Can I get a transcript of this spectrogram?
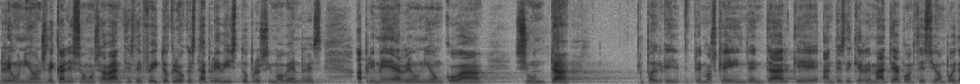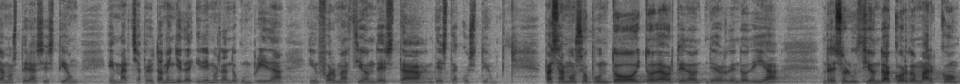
reunións de cales son os avances. De feito, creo que está previsto o próximo venres a primeira reunión coa Xunta porque temos que intentar que antes de que remate a concesión podamos ter a en marcha, pero tamén iremos dando cumprida información desta, desta cuestión. Pasamos ao punto 8 da orde de orden do día, resolución do acordo marco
